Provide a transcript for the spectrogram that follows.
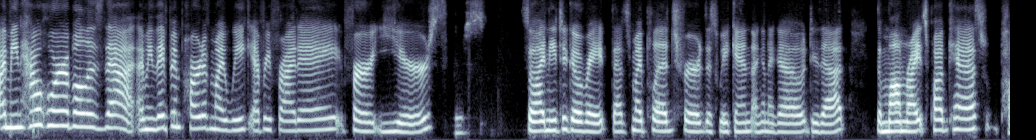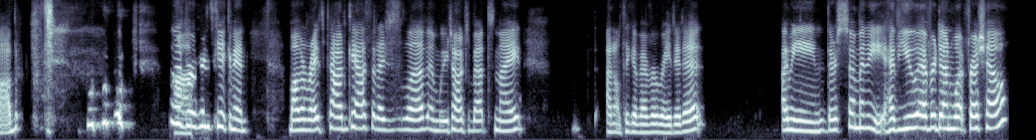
I mean, how horrible is that? I mean, they've been part of my week every Friday for years. So I need to go rate. That's my pledge for this weekend. I'm going to go do that. The Mom Rights podcast, Pob. the Pob. bourbon's kicking in. Mom and Rights podcast that I just love and we talked about tonight. I don't think I've ever rated it. I mean, there's so many. Have you ever done What Fresh Hell?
